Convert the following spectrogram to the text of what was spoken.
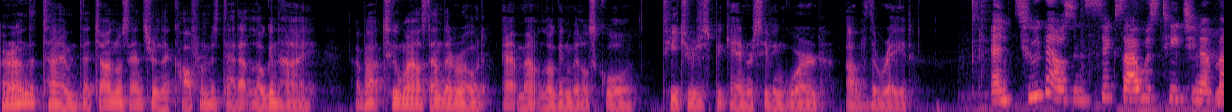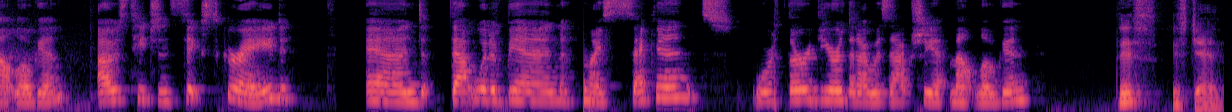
Around the time that John was answering that call from his dad at Logan High, about two miles down the road at Mount Logan Middle School, teachers began receiving word of the raid. In 2006, I was teaching at Mount Logan. I was teaching sixth grade, and that would have been my second or third year that I was actually at Mount Logan. This is Jan.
